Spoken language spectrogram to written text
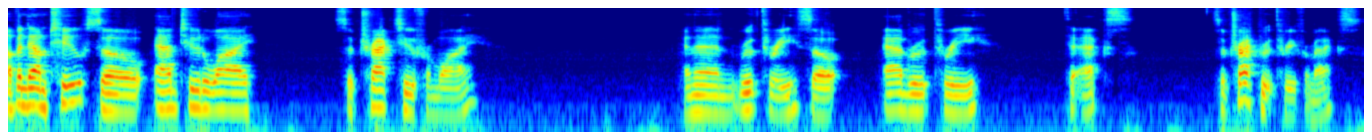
Up and down 2, so add 2 to y, subtract 2 from y. And then root 3, so add root 3 to x, subtract root 3 from x.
